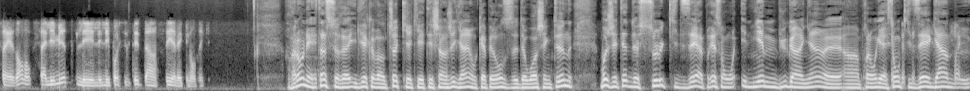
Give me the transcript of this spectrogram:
saison. Donc, ça limite les, les possibilités de danser avec une autre équipe. Revenons un instant sur euh, Ilya Kovalchuk qui, a été changé hier aux Capitals de Washington. Moi, j'étais de ceux qui disaient après son énième but gagnant euh, en prolongation, qui disaient, garde, euh,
